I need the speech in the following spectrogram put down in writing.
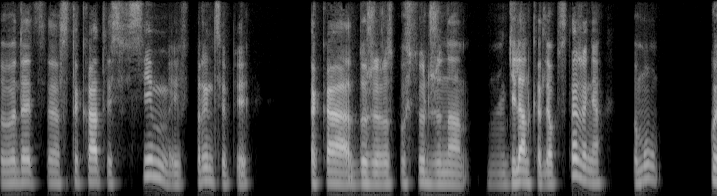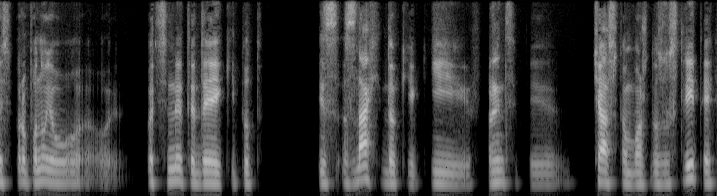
доведеться стикатись всім, і в принципі така дуже розповсюджена ділянка для обстеження. Тому ось пропоную оцінити деякі тут із знахідок, які, в принципі, часто можна зустріти,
